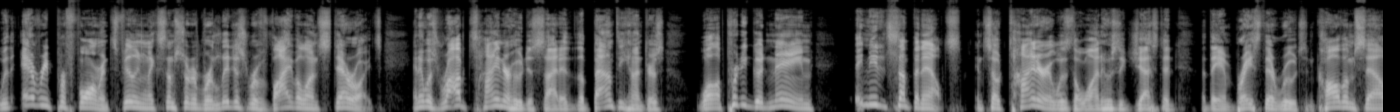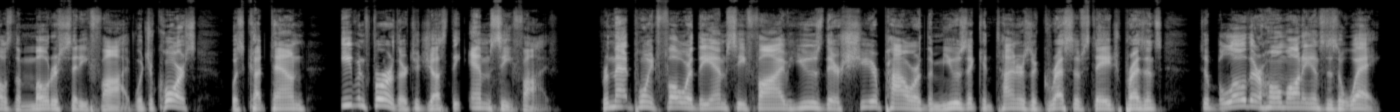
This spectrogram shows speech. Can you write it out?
With every performance feeling like some sort of religious revival on steroids. And it was Rob Tyner who decided the Bounty Hunters, while a pretty good name, they needed something else. And so Tyner was the one who suggested that they embrace their roots and call themselves the Motor City Five, which of course was cut down even further to just the MC5. From that point forward, the MC5 used their sheer power of the music and Tyner's aggressive stage presence to blow their home audiences away.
